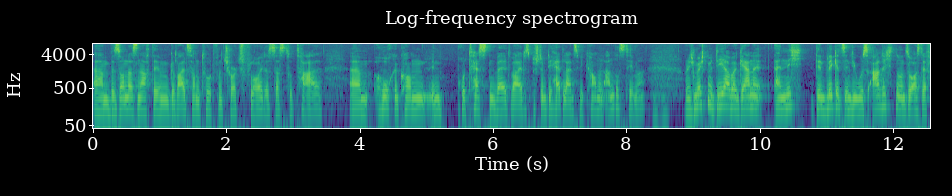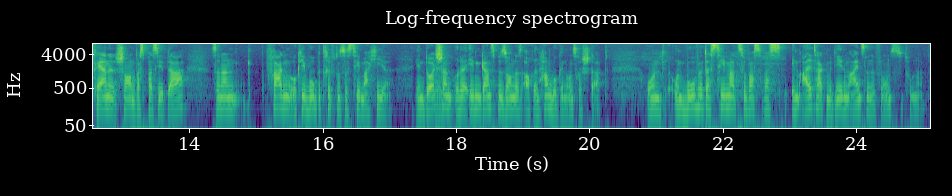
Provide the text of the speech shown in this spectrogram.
Ähm, besonders nach dem gewaltsamen Tod von George Floyd ist das total ähm, hochgekommen in Protesten weltweit. Das bestimmt die Headlines wie kaum ein anderes Thema. Mhm. Und ich möchte mit dir aber gerne äh, nicht den Blick jetzt in die USA richten und so aus der Ferne schauen, was passiert da, sondern fragen, okay, wo betrifft uns das Thema hier? In Deutschland mhm. oder eben ganz besonders auch in Hamburg, in unserer Stadt? Und, und wo wird das Thema zu was, was im Alltag mit jedem Einzelnen von uns zu tun hat?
